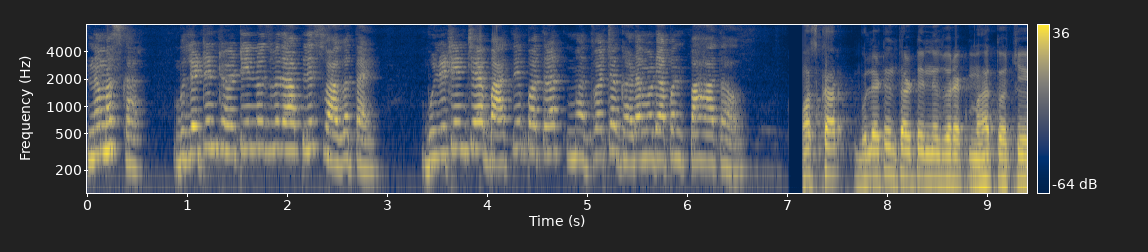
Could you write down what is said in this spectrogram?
नमस्कार. बुलेटिन थर्टीन न्यूजमध्ये आपले स्वागत आहे. बुलेटिनच्या बातमीपत्रात महत्त्वाच्या घडामोडी आपण पाहत आहोत. नमस्कार. बुलेटिन थर्टीन न्यूजवर एक महत्त्वाची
